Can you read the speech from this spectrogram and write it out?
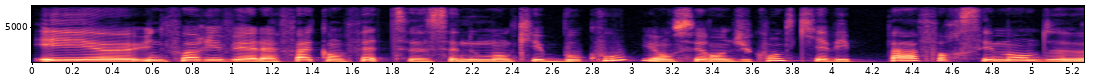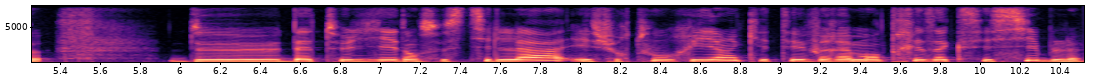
Et une fois arrivé à la fac, en fait, ça nous manquait beaucoup. Et on s'est rendu compte qu'il n'y avait pas forcément de de- d'ateliers dans ce style-là et surtout rien qui était vraiment très accessible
